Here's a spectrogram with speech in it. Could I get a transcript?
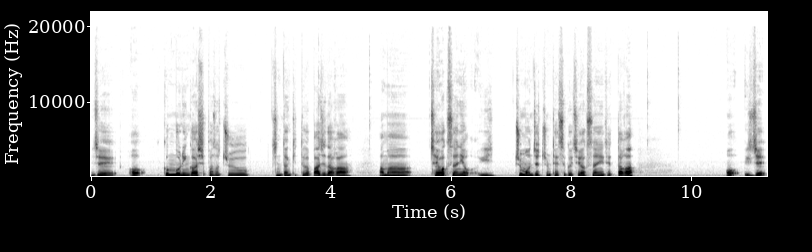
이제 어 끝물인가 싶어서 쭉 진단 키트가 빠지다가 아마 재확산이 어- 이쯤 언제쯤 됐을 거예요. 재확산이 됐다가 어 이제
